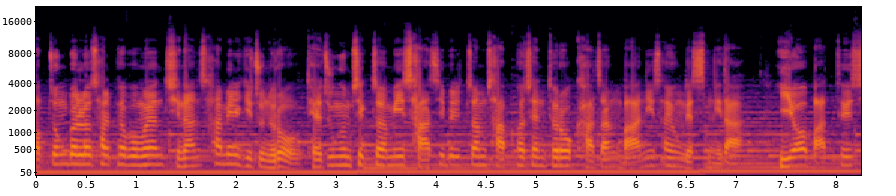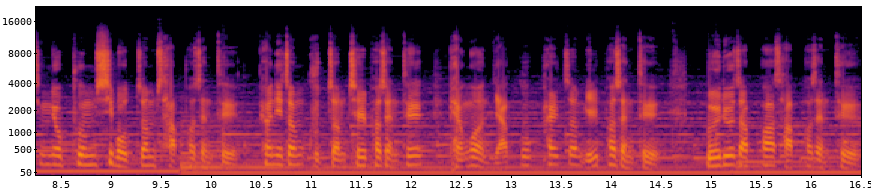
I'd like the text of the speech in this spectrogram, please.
업종별로 살펴보면 지난 3일 기준으로 대중음식점이 41.4%로 가장 많이 사용됐습니다. 이어 마트 식료품 15.4%, 편의점 9.7%, 병원 약국 8.1%, 의류 잡화 4%,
